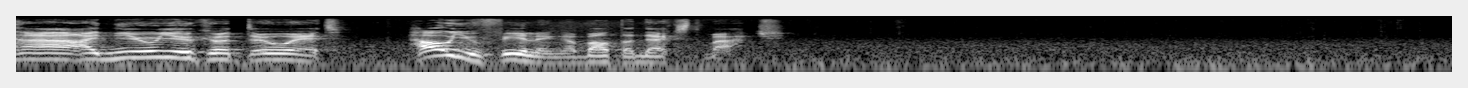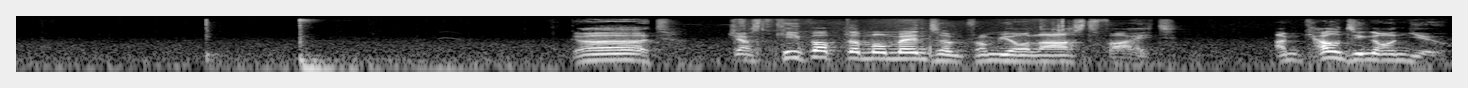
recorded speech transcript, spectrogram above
Ah, I knew you could do it. How are you feeling about the next match? Good. Just keep up the momentum from your last fight. I'm counting on you.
